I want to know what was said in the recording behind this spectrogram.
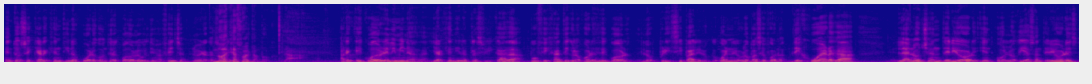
Entonces, que Argentina jugara contra Ecuador la última fecha no era casual. No es casual tampoco. Ecuador eliminada y Argentina clasificada, vos fijate que los jugadores de Ecuador, los principales, los que juegan en Europa, se fueron de juerga la noche anterior o los días anteriores.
